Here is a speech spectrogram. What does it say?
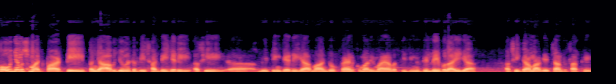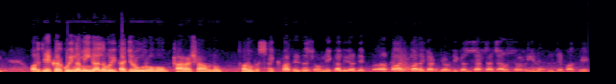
ਬਹੁਜਨ ਸਮਾਜ ਪਾਰਟੀ ਪੰਜਾਬ ਯੂਨਿਟ ਦੀ ਸਾਡੀ ਜਿਹੜੀ ਅਸੀਂ ਮੀਟਿੰਗ ਜਿਹੜੀ ਆ, ਮਾਨਯੋਗ ਭੈਣ ਕੁਮਾਰੀ ਮਾਇਆਵਤੀ ਜੀ ਨੇ ਦਿੱਲੀ ਬੁਲਾਈ ਆ, ਅਸੀਂ ਜਾਵਾਂਗੇ ਚੰਦ ਸਾਥੀ। ਔਰ ਜੇਕਰ ਕੋਈ ਨਵੀਂ ਗੱਲ ਹੋਈ ਤਾਂ ਜ਼ਰੂਰ ਉਹ 18 ਸ਼ਾਮ ਨੂੰ ਤੁਹਾਨੂੰ ਦੱਸਾਂਗੇ। ਇੱਕ ਪਾਸੇ ਤਾਂ ਸ਼੍ਰੋਮਣੀ ਅਕਾਲੀ ਦਲ ਦੇ ਭਾਜਪਾ ਦੇ ਗੱਠਜੋੜ ਦੀ ਗੱਲ ਚਰਚਾ ਚਾਵਤ ਚੱਲ ਰਹੀ ਹੈ ਦੂਜੇ ਪਾਸੇ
